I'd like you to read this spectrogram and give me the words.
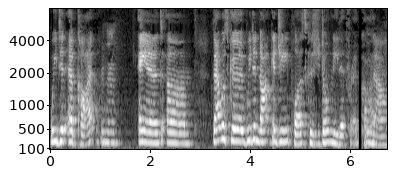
we did Epcot, Mm-hmm. and um, that was good. We did not get Genie Plus because you don't need it for Epcot. No,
